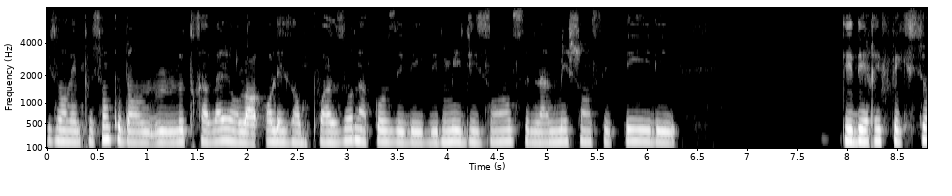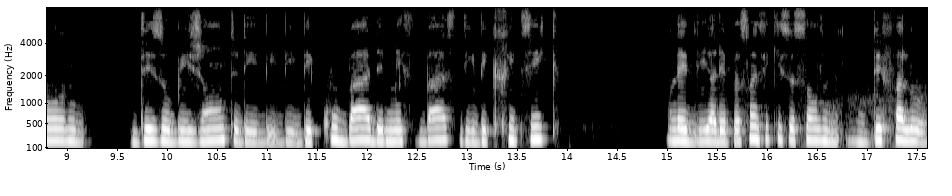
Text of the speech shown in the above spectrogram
ils ont l'impression que dans le travail, on, les empoisonne à cause des, médisances, de la méchanceté, des, des, réflexions désobligeantes, des, des, des, coups bas, des messes basses, des, critiques. Il y a des personnes ici qui se sentent défalo-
